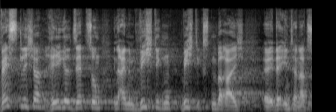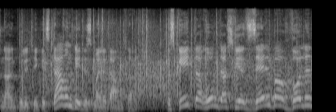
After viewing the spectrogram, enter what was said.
westlicher Regelsetzung in einem wichtigen, wichtigsten Bereich äh, der internationalen Politik ist. Darum geht es, meine Damen und Herren. Es geht darum, dass wir selber wollen,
